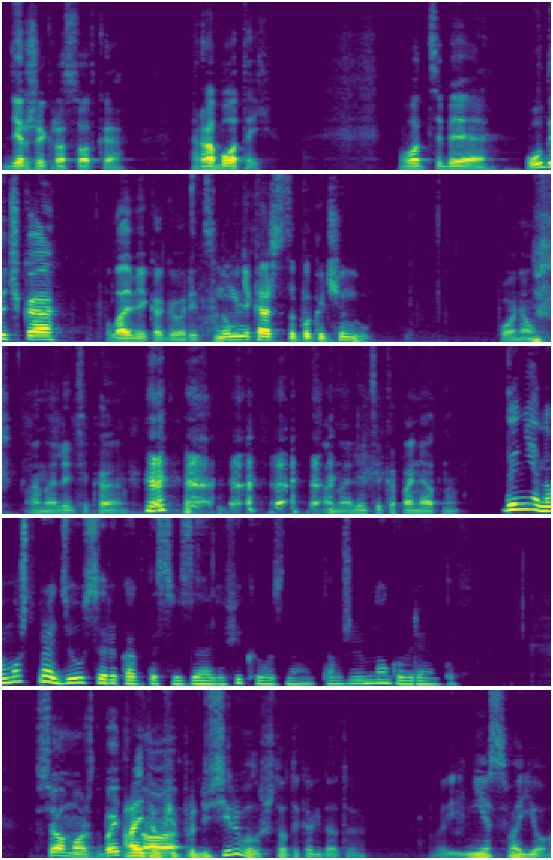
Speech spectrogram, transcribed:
держи, красотка, работай. Вот тебе удочка, лови, как говорится. Ну, мне кажется, по кочану. Понял. Аналитика. Аналитика, понятно. Да не, ну может продюсеры как-то связали, фиг его знает. Там же много вариантов. Все может быть, Райт но... вообще продюсировал что-то когда-то? Не свое.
